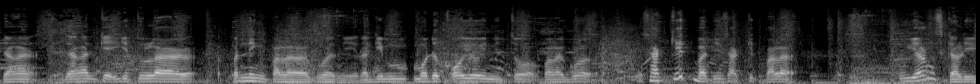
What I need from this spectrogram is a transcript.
jangan jangan kayak gitulah. Pening pala gua nih. Lagi mode koyo ini, Cok. Pala gua sakit banget ini, sakit pala. Uyang sekali.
